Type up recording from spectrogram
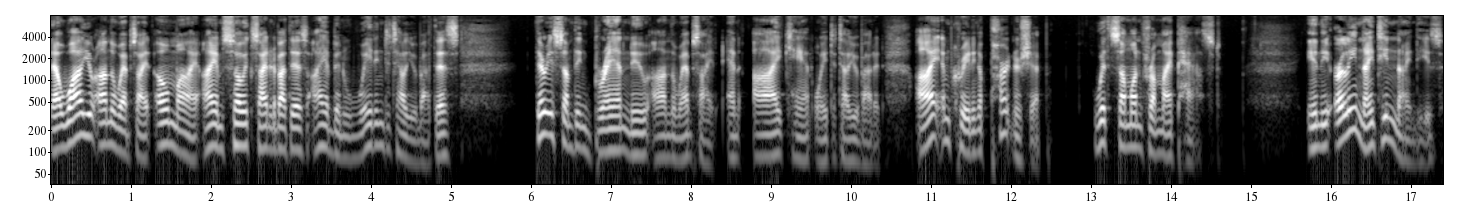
Now, while you're on the website, oh my, I am so excited about this. I have been waiting to tell you about this. There is something brand new on the website, and I can't wait to tell you about it. I am creating a partnership with someone from my past. In the early 1990s,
